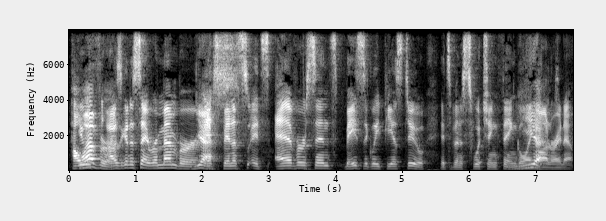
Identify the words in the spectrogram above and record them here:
However, I was gonna say, remember, Yes. it's been a, it's ever since basically PS2, it's been a switching thing going Yeah. on right now.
